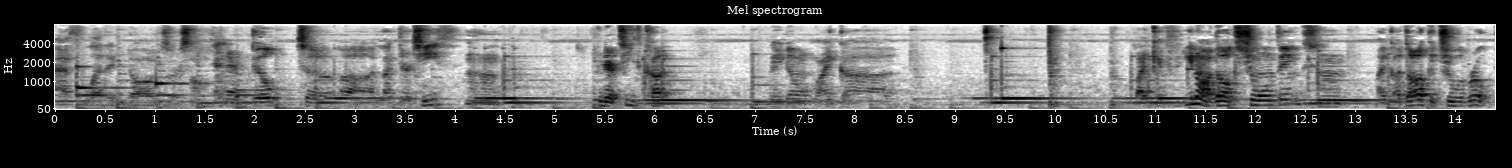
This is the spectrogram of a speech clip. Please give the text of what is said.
athletic dogs or something. And they're built to uh, like their teeth. Mm-hmm. Their teeth cut. They don't like uh like if you know how dogs chew on things. Like a dog could chew a rope.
